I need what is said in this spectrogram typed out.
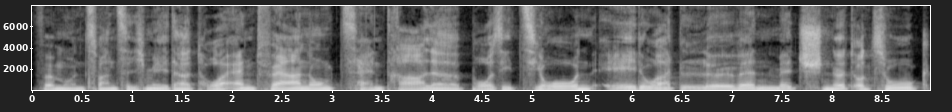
25 Meter Torentfernung, zentrale Position, Eduard Löwen mit Schnitt und Zug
